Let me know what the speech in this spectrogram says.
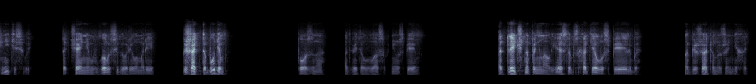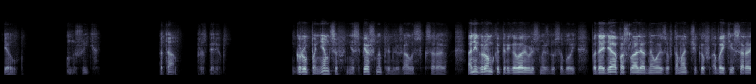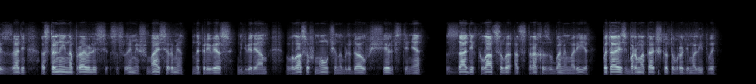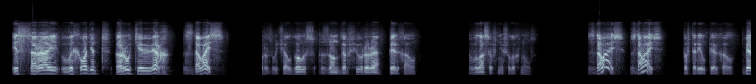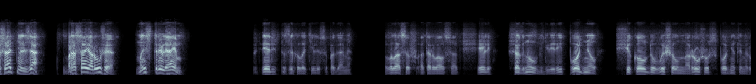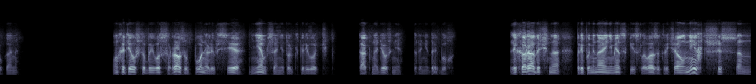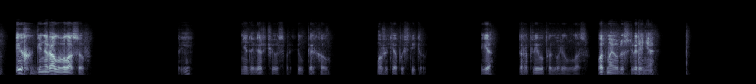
очнитесь вы, — с отчаянием в голосе говорила Мария. Бежать-то будем? Поздно, — ответил Власов, — не успеем. Отлично понимал, если бы захотел, успели бы. Но бежать он уже не хотел. Он жить хотел. А там разберемся. Группа немцев неспешно приближалась к сараю. Они громко переговаривались между собой. Подойдя, послали одного из автоматчиков обойти сарай сзади, остальные направились со своими шмайсерами наперевес к дверям. Власов молча наблюдал в щель в стене. Сзади клацала от страха зубами Мария, пытаясь бормотать что-то вроде молитвы. «Из сарай выходит руки вверх! Сдавайся!» Прозвучал голос зондерфюрера Пельхау. Власов не шелохнулся. «Сдавайся, сдавайся!» — повторил Пельхау. «Бежать нельзя! Бросай оружие! Мы стреляем!» В дверь заколотили сапогами. Власов оторвался от щели, шагнул к двери, поднял щеколду, вышел наружу с поднятыми руками. Он хотел, чтобы его сразу поняли все немцы, а не только переводчик. Так надежнее, это не дай бог. Лихорадочно, припоминая немецкие слова, закричал «Нихтшиссен! Их генерал Власов!» «Вы?» — недоверчиво спросил Пельхау. «Можете опустить руки». «Я», — торопливо проговорил Власов. «Вот мое удостоверение»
